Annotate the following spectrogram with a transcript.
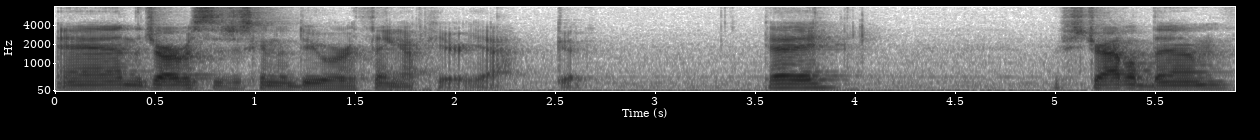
And the Jarvis is just gonna do her thing up here, yeah, good. Okay, We've straddled them.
